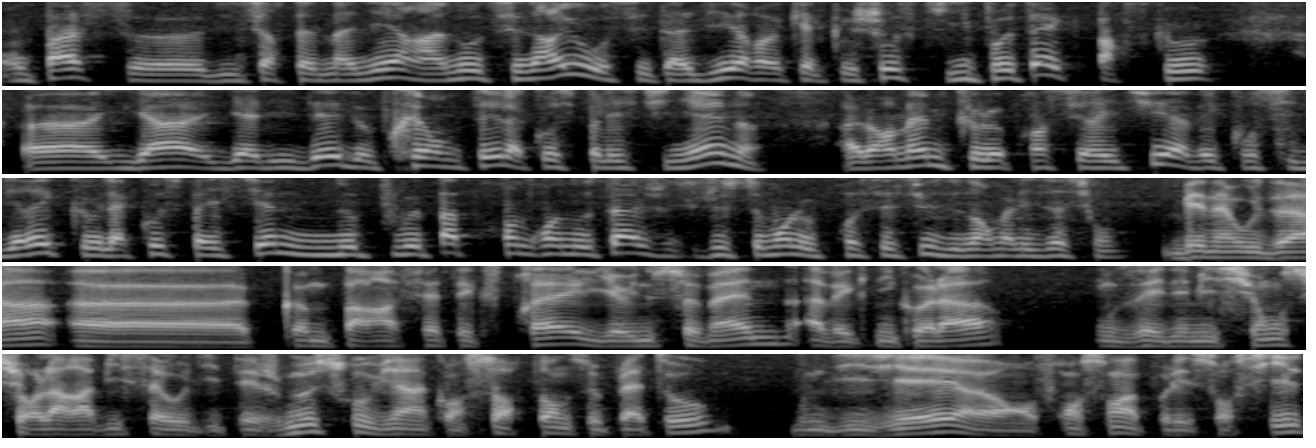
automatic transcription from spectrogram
on passe d'une certaine manière à un autre scénario, c'est-à-dire quelque chose qui hypothèque, parce que euh, il y a, l'idée de préempter la cause palestinienne, alors même que le prince héritier avait considéré que la cause palestinienne ne pouvait pas prendre en otage justement le processus de normalisation. Benaouda, euh, comme par un fait exprès, il y a une semaine avec Nicolas, on faisait une émission sur l'Arabie Saoudite. Et je me souviens qu'en sortant de ce plateau, vous me disiez, euh, en fronçant un peu les sourcils,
